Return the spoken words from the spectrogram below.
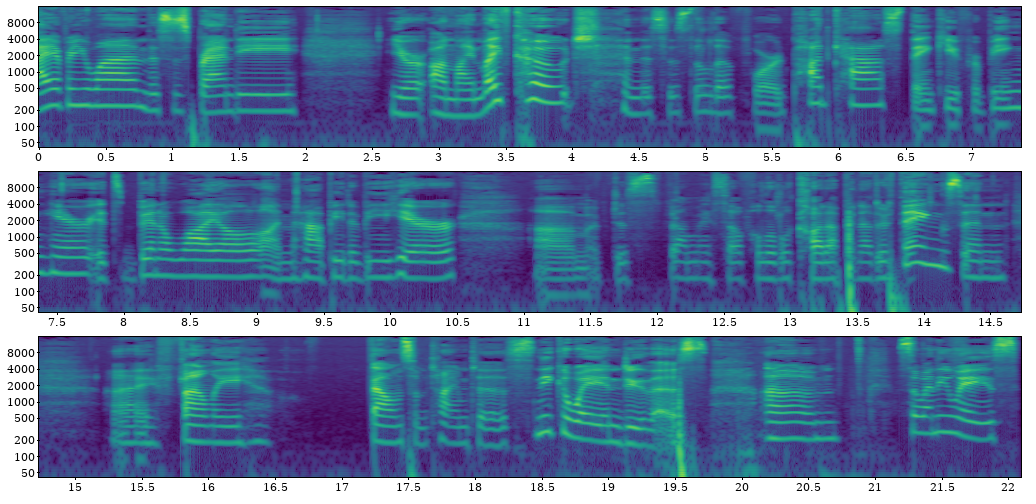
Hi, everyone. This is Brandi, your online life coach, and this is the Live Forward podcast. Thank you for being here. It's been a while. I'm happy to be here. Um, I've just found myself a little caught up in other things, and I finally found some time to sneak away and do this. Um, so, anyways,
